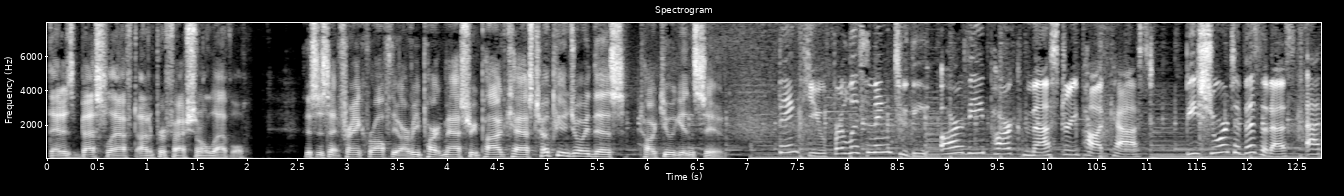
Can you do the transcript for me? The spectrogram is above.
that is best left on a professional level. This is at Frank Rolfe, the RV Park Mastery Podcast. Hope you enjoyed this. Talk to you again soon. Thank you for listening to the RV Park Mastery Podcast. Be sure to visit us at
